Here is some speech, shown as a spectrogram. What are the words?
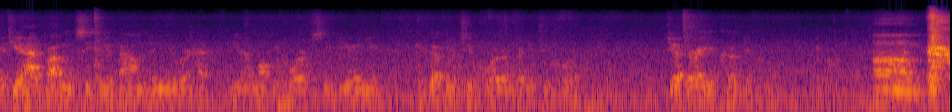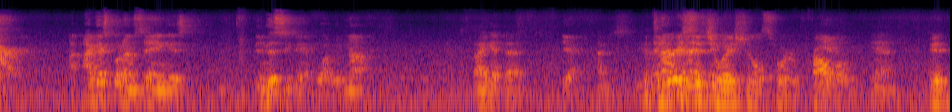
If you had a problem with CPU bound and you were, had, you know, multi-core CPU and you could go from a two-core to a thirty-two core, do you have to write your code differently? Um, I I guess what I'm saying is, in this example, I would not. I get that, Yeah. I just, It's And a I- very and I think- situational sort of problem. yeah, It,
